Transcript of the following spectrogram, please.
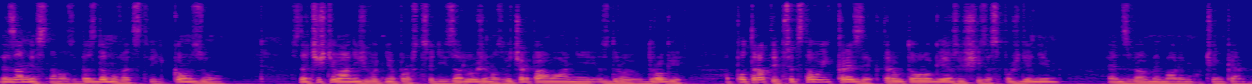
Nezaměstnanost, bezdomovectví, konzum, znečišťování životního prostředí, zadluženost, vyčerpávání zdrojů, drogy a potraty představují krizi, kterou teologie řeší se spožděním jen s velmi malým účinkem.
